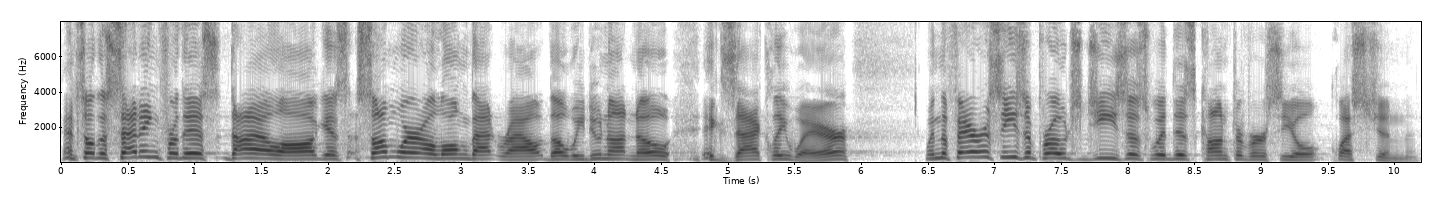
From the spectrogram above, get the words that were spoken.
And so the setting for this dialogue is somewhere along that route, though we do not know exactly where, when the Pharisees approach Jesus with this controversial question.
